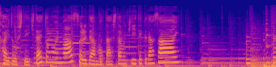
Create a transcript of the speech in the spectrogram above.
回答していきたいと思います。それではまた明日も聞いてください。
